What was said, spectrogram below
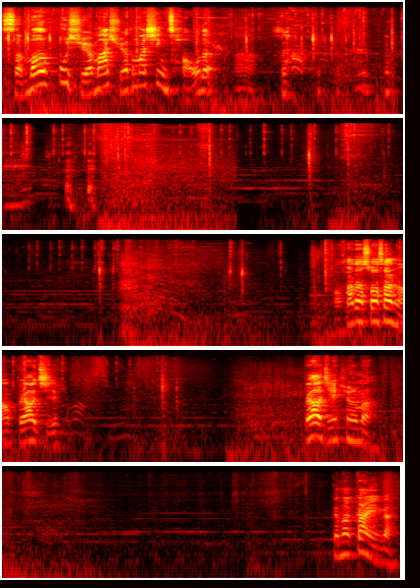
什么不学吗？学他妈姓曹的啊！是。他在刷三郎，不要急，不要急，兄弟们，跟他干一干，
